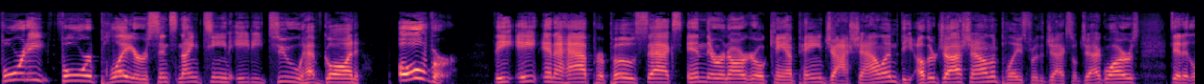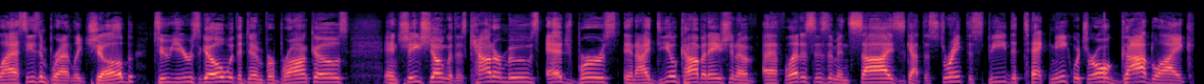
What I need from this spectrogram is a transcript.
44 players since 1982 have gone over the eight and a half proposed sacks in their inaugural campaign. Josh Allen, the other Josh Allen, plays for the Jacksonville Jaguars, did it last season. Bradley Chubb, two years ago with the Denver Broncos. And Chase Young with his counter moves, edge burst, an ideal combination of athleticism and size. He's got the strength, the speed, the technique, which are all godlike.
